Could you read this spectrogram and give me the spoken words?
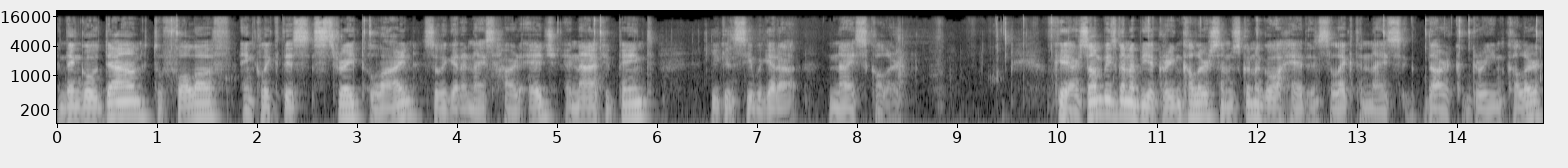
And then go down to fall off and click this straight line so we get a nice hard edge. And now if you paint you can see we get a nice color. Okay our zombie is gonna be a green color so I'm just gonna go ahead and select a nice dark green color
